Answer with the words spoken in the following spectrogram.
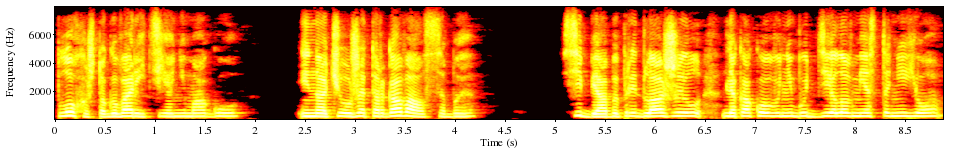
Плохо, что говорить я не могу, иначе уже торговался бы. Себя бы предложил для какого-нибудь дела вместо нее.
